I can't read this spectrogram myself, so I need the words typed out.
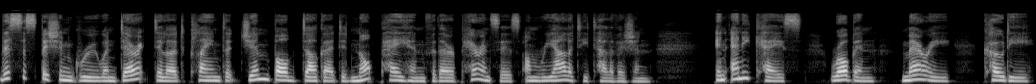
this suspicion grew when Derick Dillard claimed that Jim Bob Duggar did not pay him for their appearances on reality television. In any case, Robin, Meri, Kody,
